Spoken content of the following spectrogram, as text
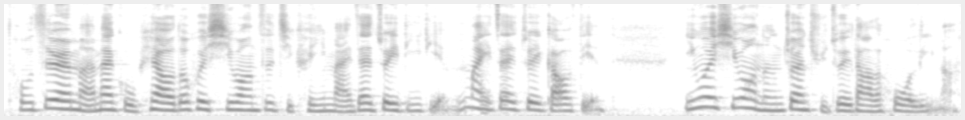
投资人买卖股票都会希望自己可以买在最低点，卖在最高点，因为希望能赚取最大的获利嘛。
